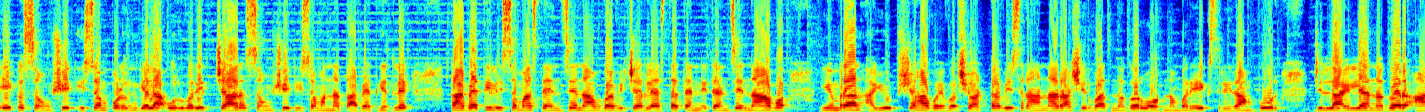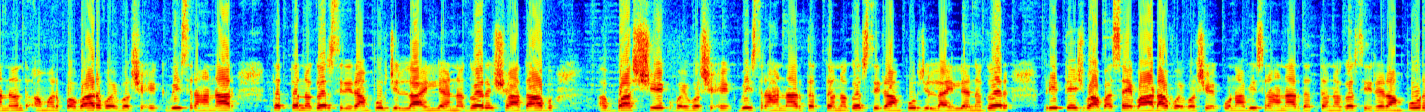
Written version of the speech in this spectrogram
एक संशयित इसम पळून गेला. उर्वरित चार संशयित इसमांना ताब्यात घेतले. ताब्यातील इसमास त्यांचे नावगाव विचारले असता त्यांनी त्यांचे नाव इम्रान आयुब शहा वयवर्ष अठ्ठावीस राहणार. आशीर्वाद नगर वॉर्ड नंबर एक श्रीरामपूर जिल्हा अहिल्यानगर आनंद अमर पवार वयवर्ष एकवीस राहणार. दत्तनगर श्रीरामपूर जिल्हा अहिल्यानगर शादाब अब्बास शेख वयवर्ष एकवीस राहणार दत्तनगर श्रीरामपूर जिल्हा अहिल्यानगर. रितेश बाबासाहेब आडा वयवर्ष एकोणावीस राहणार दत्तनगर श्रीरामपूर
